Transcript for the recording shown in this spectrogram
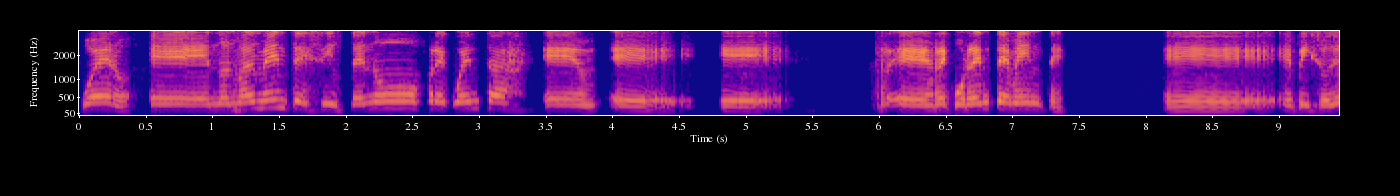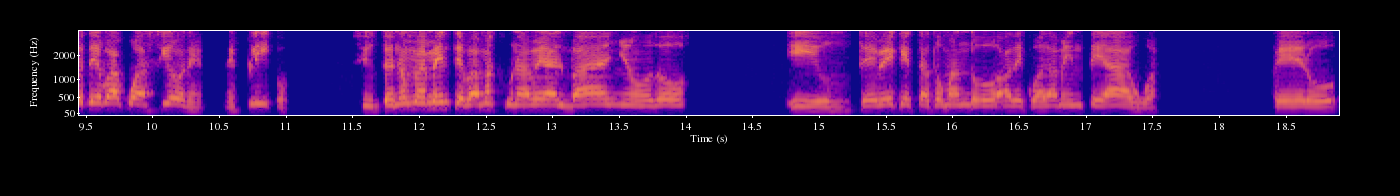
Bueno, eh, normalmente si usted no frecuenta eh, eh, recurrentemente episodios de evacuaciones, me explico, si usted normalmente va más que una vez al baño o dos y usted ve que está tomando adecuadamente agua, pero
